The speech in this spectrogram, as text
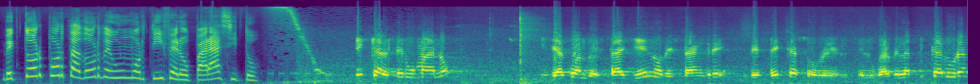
vector portador de un mortífero parásito. Pica al ser humano y ya cuando está lleno de sangre, defeca sobre el, lugar de la picadura,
